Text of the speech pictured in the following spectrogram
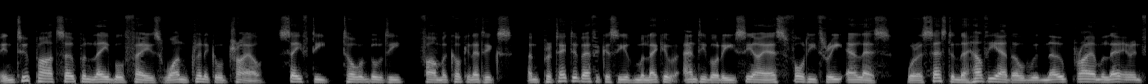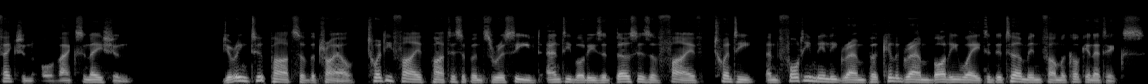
In two parts open label phase 1 clinical trial, safety, tolerability, pharmacokinetics, and protective efficacy of molecular antibody CIS43-LS were assessed in the healthy adult with no prior malaria infection or vaccination. During two parts of the trial, 25 participants received antibodies at doses of 5, 20, and 40 mg per kilogram body weight to determine pharmacokinetics.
